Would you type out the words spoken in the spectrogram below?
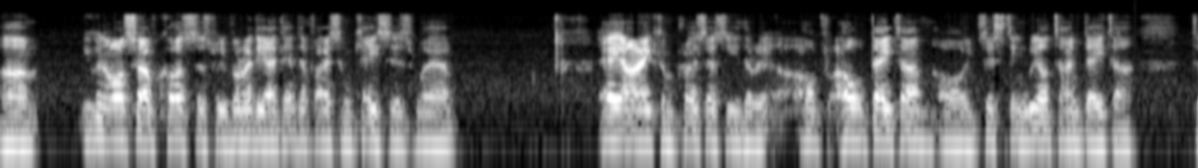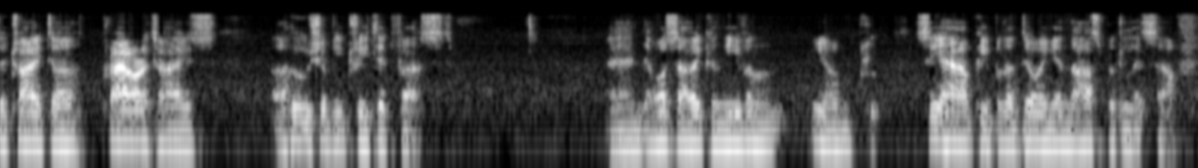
Um, you can also, of course, as we've already identified some cases where AI can process either old, old data or existing real-time data to try to prioritize uh, who should be treated first. And also it can even, you know, see how people are doing in the hospital itself.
